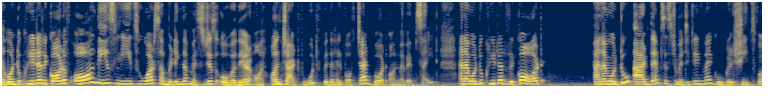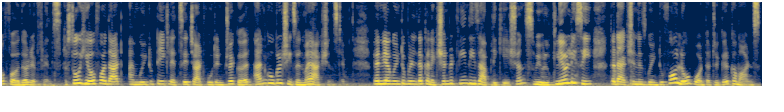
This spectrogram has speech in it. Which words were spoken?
I want to create a record of all these leads who are submitting the messages over there on, on Chatwoot with the help of chatbot on my website. And I want to create a record and I want to add them systematically in my Google Sheets for further reference. So here for that, I'm going to take let's say Chatwoot and Trigger and Google Sheets in my action step. When we are going to build the connection between these applications, we will clearly see that action is going to follow what the trigger commands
